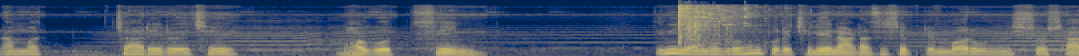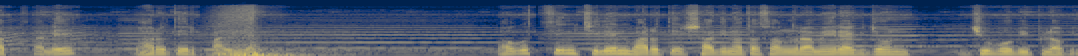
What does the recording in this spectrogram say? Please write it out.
নাম্বার চারে রয়েছে ভগৎ সিং। তিনি জন্মগ্রহণ করেছিলেন আঠাশে সেপ্টেম্বর উনিশশো সাত সালে ভারতের পাঞ্জাবে ভগৎ সিং ছিলেন ভারতের স্বাধীনতা সংগ্রামের একজন যুব বিপ্লবী।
